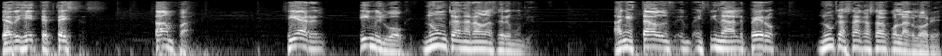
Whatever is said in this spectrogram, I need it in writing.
Ya dijiste Texas, Tampa, Seattle y Milwaukee. Nunca han ganado una serie mundial. Han estado en, en- en finales, pero nunca se han casado con la gloria.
